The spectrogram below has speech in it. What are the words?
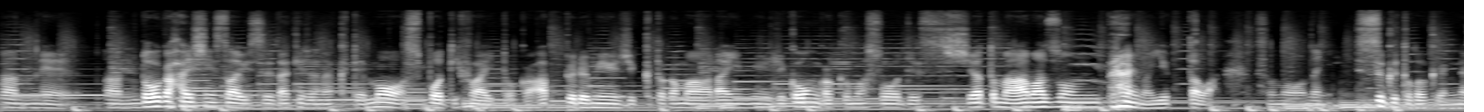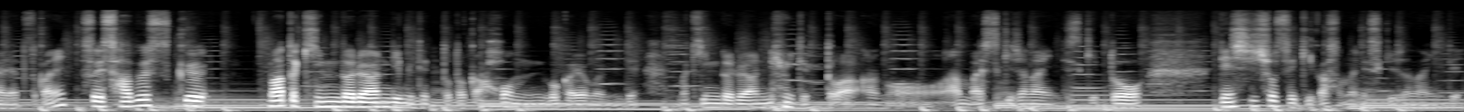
あ、あのね、あの動画配信サービスだけじゃなくても、Spotify とか Apple Music とか、まあ、LINE Music、音楽もそうですし、あと、まあ、Amazon プライムは言ったわ。その、何？すぐ届くようになるやつとかね。そういうサブスク、まあ、あと Kindle Unlimited とか本僕は読むんで、まあ、Kindle Unlimited はあのあんまり好きじゃないんですけど、電子書籍がそんなに好きじゃないんで。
